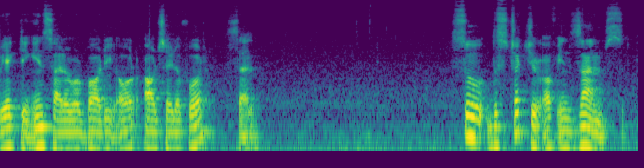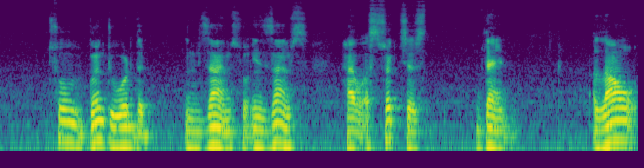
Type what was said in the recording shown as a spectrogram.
reacting inside our body or outside of our cell. So the structure of enzymes. So going toward the enzymes. So enzymes have a structures that allow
